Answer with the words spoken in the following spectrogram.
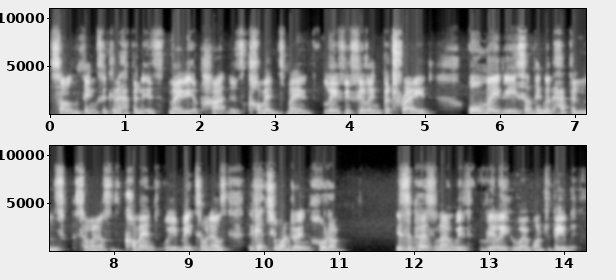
some of the things that can happen is maybe a partner's comments may leave you feeling betrayed, or maybe something that happens, someone else's comment, or you meet someone else that gets you wondering, hold on, is the person I'm with really who I want to be with?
